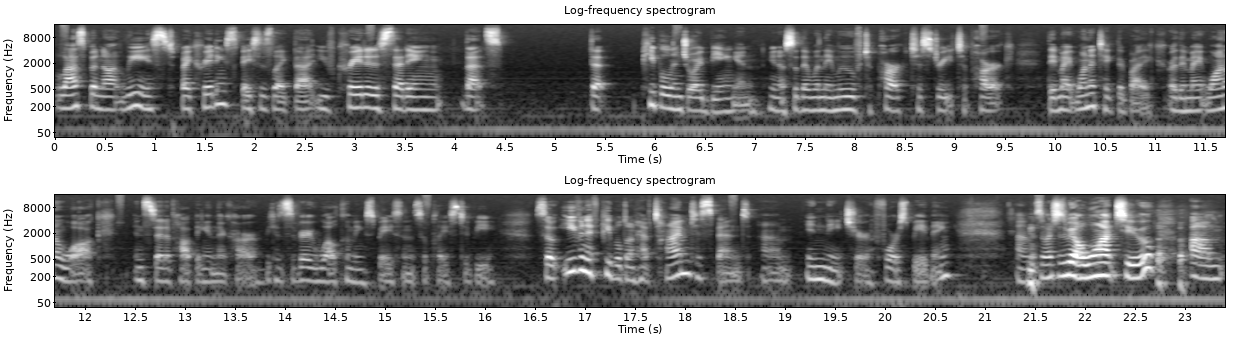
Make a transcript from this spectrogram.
last but not least by creating spaces like that you've created a setting that's that people enjoy being in. You know, so that when they move to park to street to park, they might want to take their bike or they might want to walk instead of hopping in their car because it's a very welcoming space and it's a place to be. So even if people don't have time to spend um, in nature, forest bathing, um, as much as we all want to, um,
